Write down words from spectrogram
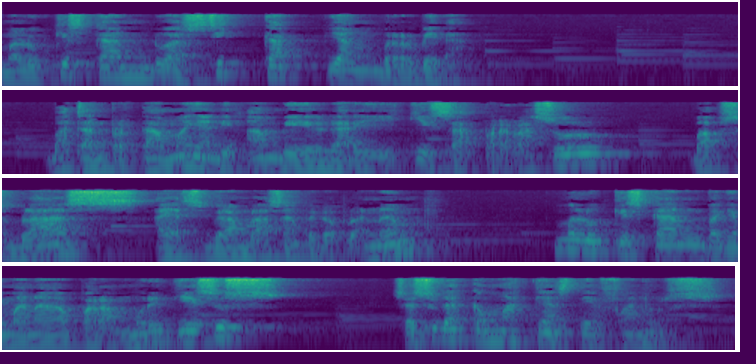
melukiskan dua sikap yang berbeda. Bacaan pertama yang diambil dari kisah para rasul bab 11 ayat 19 sampai 26 melukiskan bagaimana para murid Yesus sesudah kematian Stefanus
